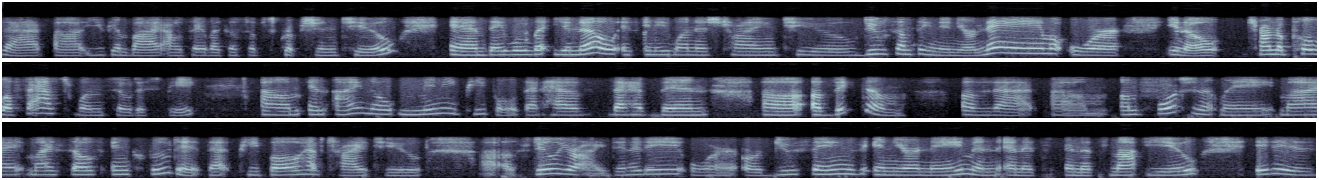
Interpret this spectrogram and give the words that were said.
that uh, you can buy I'll say like a subscription to, and they will let you know if anyone is trying to do something in your name or you know trying to pull a fast one so to speak. Um, and I know many people that have that have been uh, a victim of that. Um, unfortunately, my myself included, that people have tried to uh, steal your identity or or do things in your name, and and it's and it's not you. It is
